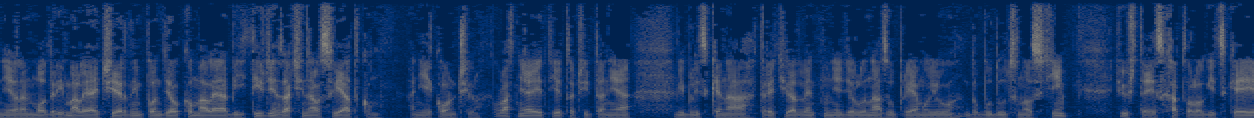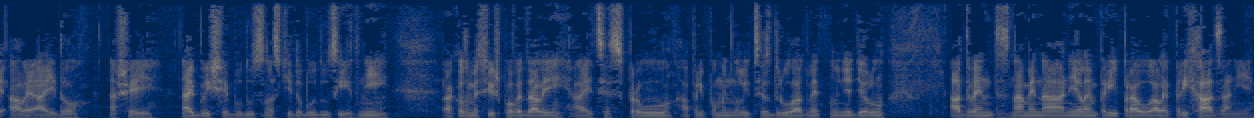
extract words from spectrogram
nielen modrým, ale aj čiernym pondelkom, ale aby týždeň začínal sviatkom a nie končil. Vlastne aj tieto čítania biblické na tretiu adventnú nedelu nás upriamujú do budúcnosti, či už tej eschatologickej, ale aj do našej najbližšej budúcnosti, do budúcich dní. Ako sme si už povedali aj cez prvú a pripomenuli cez druhú adventnú nedelu, advent znamená nielen prípravu, ale prichádzanie.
